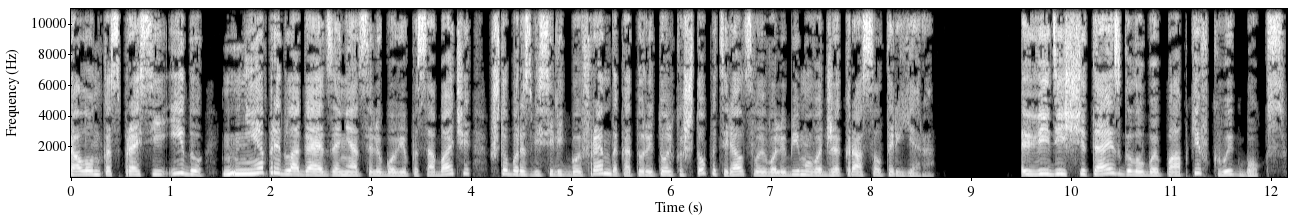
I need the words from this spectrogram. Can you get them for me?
Колонка «Спроси Иду» не предлагает заняться любовью по собачьи, чтобы развеселить бойфренда, который только что потерял своего любимого Джек Рассел Терьера. Введи счета из голубой папки в QuickBox.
